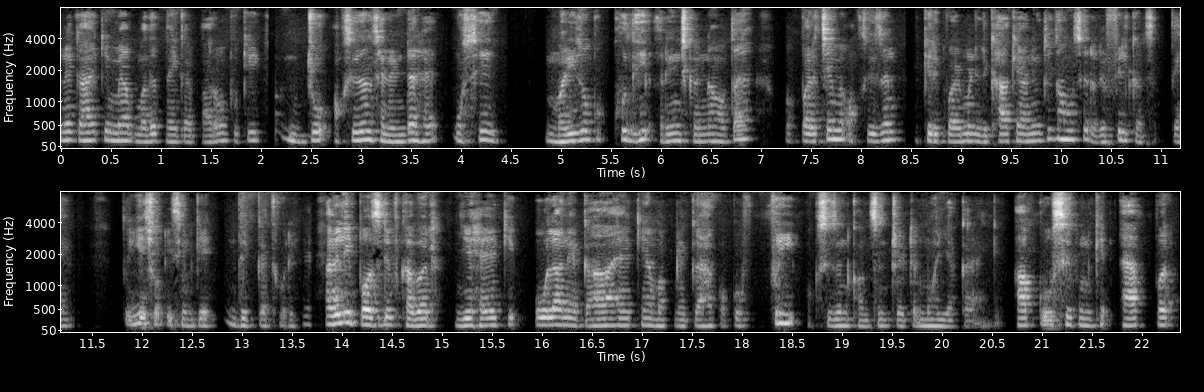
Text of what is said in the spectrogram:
उन्होंने कहा है कि मैं अब मदद नहीं कर पा रहा हूँ, क्योंकि जो ऑक्सीजन सिलेंडर है, उसे मरीजों को खुद ही अरेंज करना होता है और पर्चे में ऑक्सीजन की रिक्वायरमेंट लिखा के आनी होती है तो हम उसे रिफिल कर सकते हैं। तो ये छोटी सी उनकी दिक्कत हो रही है। अगली पॉजिटिव खबर ये है कि ओला ने कहा है कि हम अपने ग्राहकों को फ्री ऑक्सीजन कॉन्सेंट्रेटर मुहैया कराएँगे। आपको सिर्फ़ उनके ऐप पर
